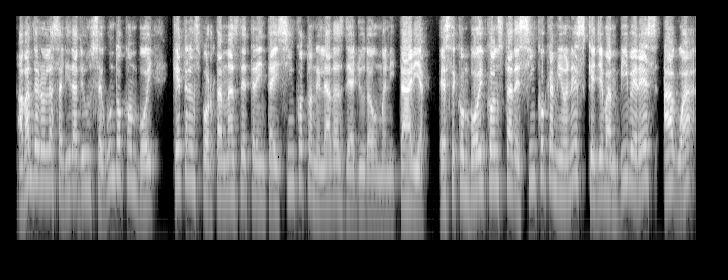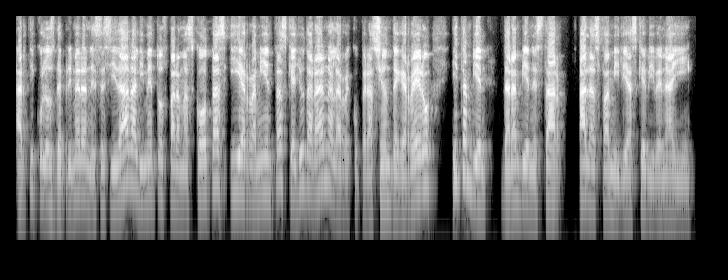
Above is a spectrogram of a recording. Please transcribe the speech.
abanderó la salida de un segundo convoy que transporta más de 35 toneladas de ayuda humanitaria. Este convoy consta de cinco camiones que llevan víveres, agua, artículos de primera necesidad, alimentos para mascotas y herramientas que ayudarán a la recuperación de Guerrero y también darán bienestar a las familias que viven ahí.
